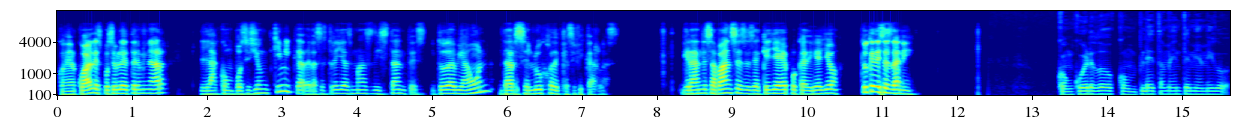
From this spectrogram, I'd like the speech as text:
con el cual es posible determinar la composición química de las estrellas más distantes y todavía aún darse el lujo de clasificarlas. Grandes avances desde aquella época, diría yo. ¿Tú qué dices, Dani? Concuerdo completamente, mi amigo.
